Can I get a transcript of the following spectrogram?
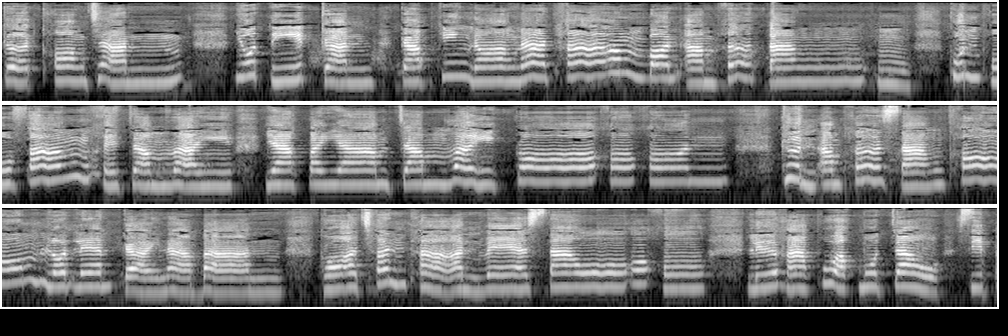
เกิดของฉันยู่ติดกันกับทิ้งนองนาทามบอนอำเภอตัง คุณผู้ฟังให้จำไว้ อยากพยายามจำไว้ก่อน ขึ้นอำเภอสังคมรถแล่นกายหน้าบาน ขอเชิญทานแวเศร้า หรือหากพวกหมูเจ้า สิไป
